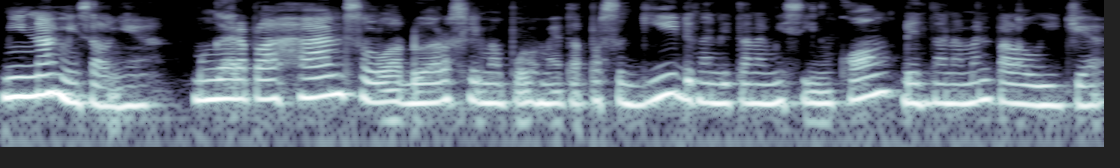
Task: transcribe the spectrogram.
Minah misalnya, menggarap lahan seluas 250 meter persegi dengan ditanami singkong dan tanaman palawija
